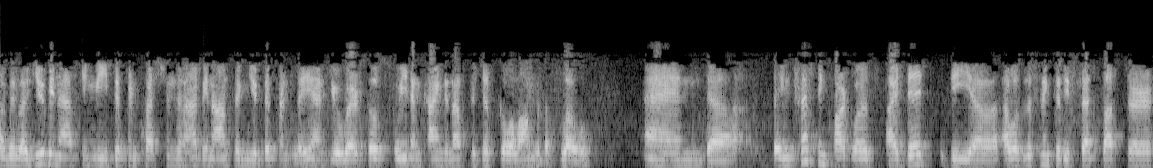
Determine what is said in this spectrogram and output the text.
I mean, like you've been asking me different questions, and I've been answering you differently, and you were so sweet and kind enough to just go along with the flow. And uh, the interesting part was I did the uh, I was listening to the Stress Buster,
